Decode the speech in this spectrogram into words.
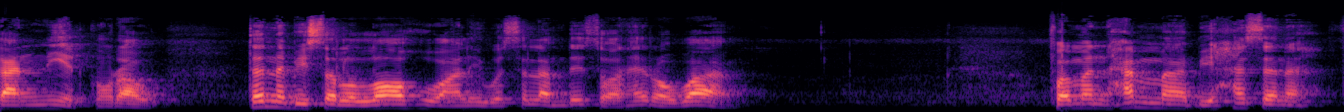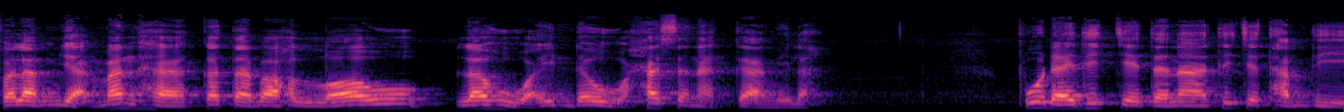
การเนียดของเรา ท่านนบีสุลต่านละฮ์อะลัยฮิวะสัลลัมได้สอนให้เราว่า فمن هم بحسنة فلم يأمنها كتبها الله له عنده حسنة كاملة ผู้ใดที่เจตนาที่จะทำดี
